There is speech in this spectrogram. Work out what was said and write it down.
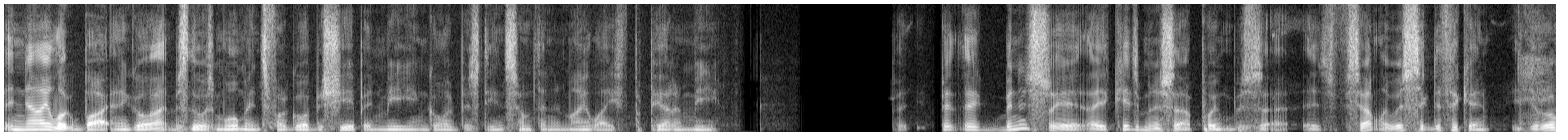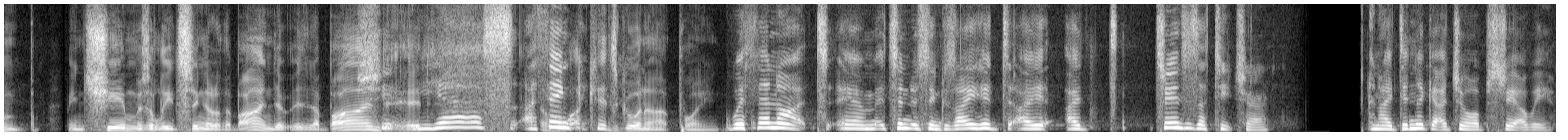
And now I look back and I go, that was those moments where God was shaping me and God was doing something in my life, preparing me. But the ministry, the kids ministry at that point was, uh, it certainly was significant. Your own, I mean, Shane was the lead singer of the band. It was a band. She- it had yes, I think kids going at that point. within that, um, it's interesting because I had I, I trained as a teacher, and I didn't get a job straight away.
